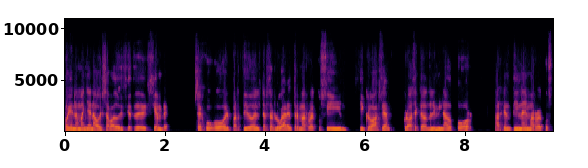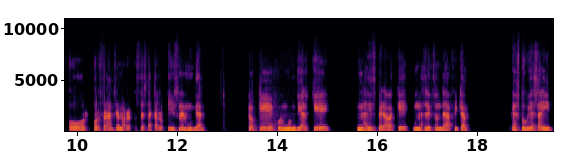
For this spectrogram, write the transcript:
hoy en la mañana, hoy sábado 17 de diciembre, se jugó el partido del tercer lugar entre Marruecos y, y Croacia. Croacia quedando eliminado por Argentina y Marruecos por, por Francia. Marruecos destacar lo que hizo en el Mundial. Creo que fue un Mundial que nadie esperaba que una selección de África estuviese ahí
